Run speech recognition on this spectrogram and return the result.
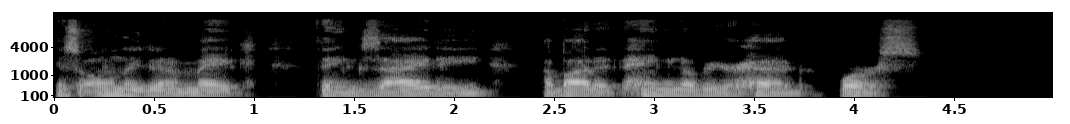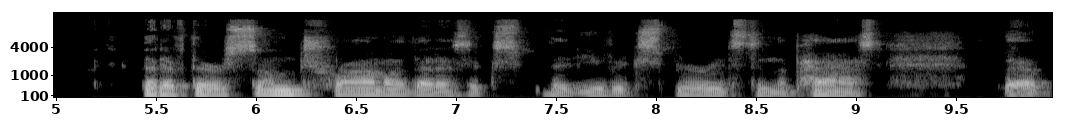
is only going to make the anxiety about it hanging over your head worse. That if there's some trauma that is ex- that you've experienced in the past, that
